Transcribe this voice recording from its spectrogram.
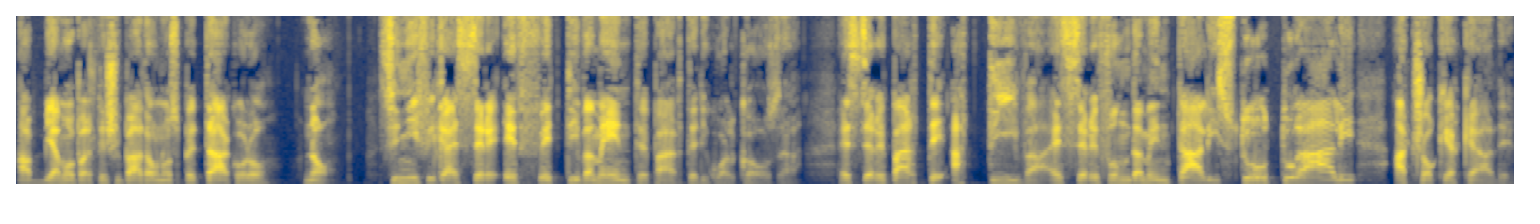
abbiamo partecipato a uno spettacolo? No. Significa essere effettivamente parte di qualcosa, essere parte attiva, essere fondamentali, strutturali a ciò che accade.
